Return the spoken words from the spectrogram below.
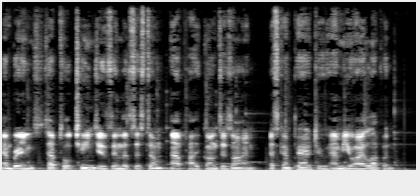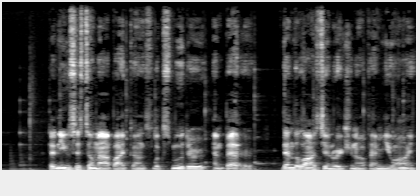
and brings subtle changes in the system app icons design as compared to EMUI 11. The new system app icons look smoother and better than the last generation of EMUI.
